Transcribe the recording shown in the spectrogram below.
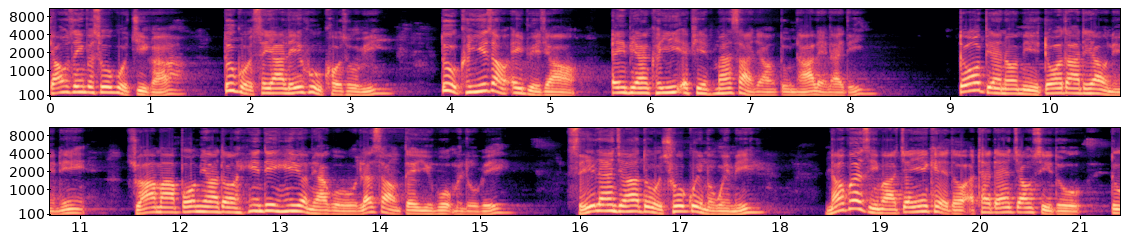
ကျောင်းစိမ့်ပစိုးကိုကြည့်ကသူ့ကိုဆရာလေးဟုခေါ်ဆိုပြီးသူ့ခရီးဆောင်အိတ်တွေကြောင့်အိမ်ပြန်ခရီးအဖြစ်မှန်းစာကြောင်းသူနားလည်လိုက်သည်။တောပြန်တော်မီတောသားတယောက်အနေနဲ့ ရွာမှာပေါ်များသောဟင်းသီးဟင်းရွက်များကိုလက်ဆောင်တည်ယူဖို့မလိုပေဈေးလန်းကြားသို့ချိုးကွေ့မဝင်မီနောက်ဘက်စီမှာကြံရိပ်ခဲ့သောအထက်တန်းကျောင်းစီသို့သူ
